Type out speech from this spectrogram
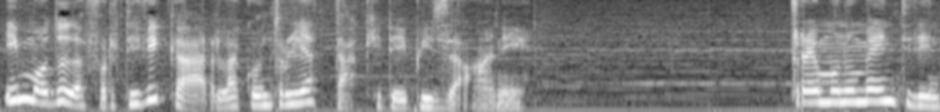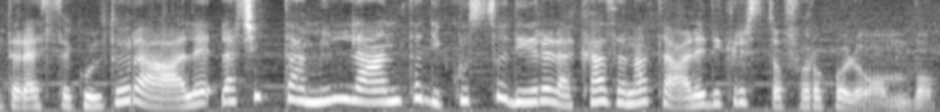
in modo da fortificarla contro gli attacchi dei pisani. Tra i monumenti di interesse culturale, la città millanta di custodire la casa natale di Cristoforo Colombo,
